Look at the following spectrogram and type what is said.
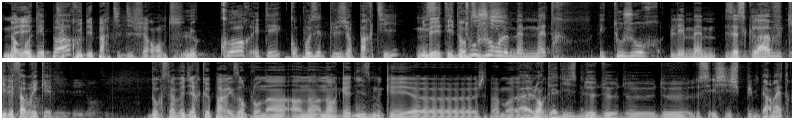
Non, Mais au départ- du coup des parties différentes. Le corps était composé de plusieurs parties, mais, Mais c'était toujours le même maître et toujours les mêmes esclaves qui les fabriquaient. Donc ça veut dire que par exemple on a un, organisme qui est, euh, je sais pas moi. Bah, euh, L'organisme de, de, de- de- si, si je puis me permettre,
